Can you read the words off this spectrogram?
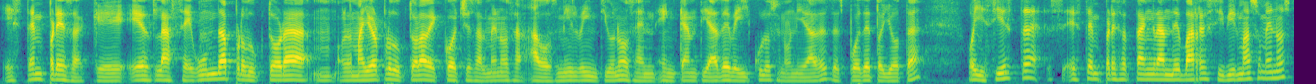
esta empresa que es la segunda productora, mm, la mayor productora de coches, al menos a, 2021, o sea, en, cantidad de vehículos en unidades, después de Toyota, oye, si esta, esta empresa tan grande va a recibir más o menos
